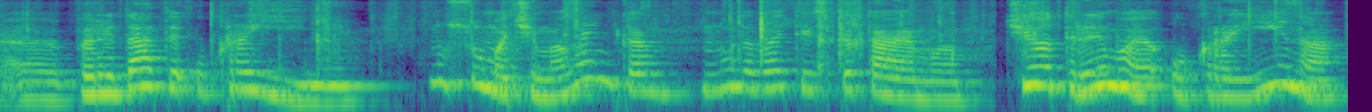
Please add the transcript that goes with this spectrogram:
е, передати Україні. Ну, сума чи маленька, ну давайте і спитаємо, чи отримає Україна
